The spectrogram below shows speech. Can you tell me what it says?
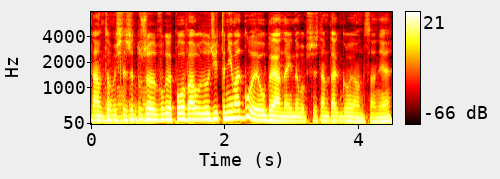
tam to no, myślę, no, że no. dużo, w ogóle połowa ludzi to nie ma góry ubranej, no bo przecież tam tak gorąco, nie?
